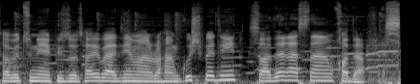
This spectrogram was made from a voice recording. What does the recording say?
تا بتونین اپیزودهای بعدی من رو هم گوش بدین. صادق هستم. خداحافظ.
